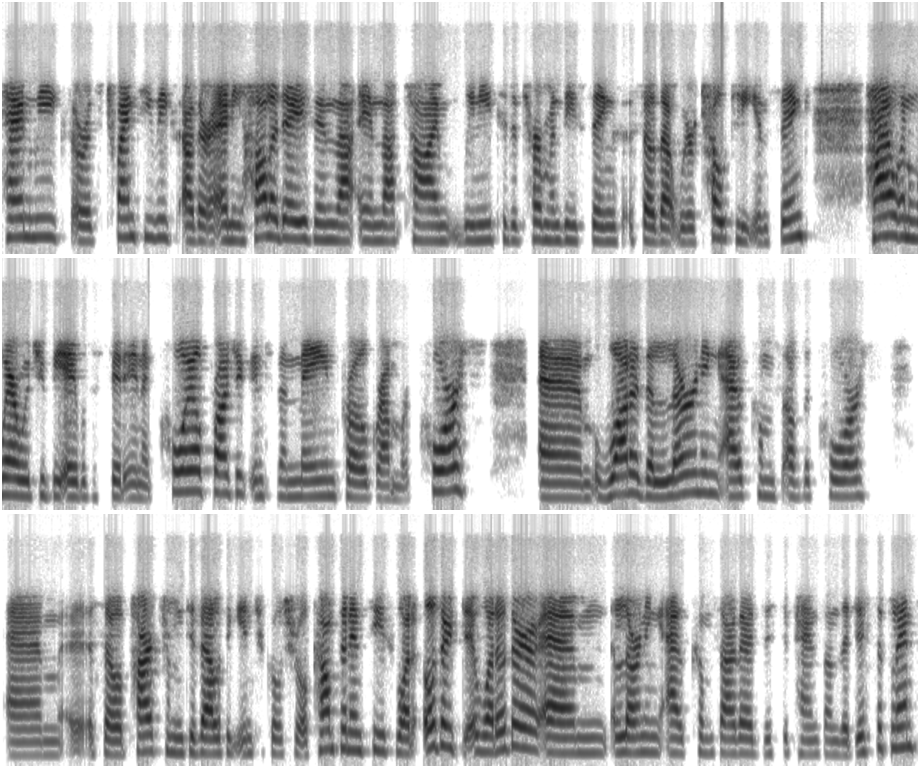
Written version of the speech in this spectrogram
10 weeks or it's 20 weeks, are there any holidays in that, in that time? We need to determine these things so that we're totally in sync. How and where would you be able to fit in a COIL project into the main program or course? Um, what are the learning outcomes of the course? Um, so apart from developing intercultural competencies, what other what other um, learning outcomes are there? This depends on the discipline.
